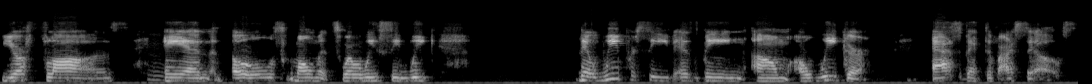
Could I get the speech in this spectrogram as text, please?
your flaws mm. and those moments where we see weak that we perceive as being um, a weaker aspect of ourselves.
